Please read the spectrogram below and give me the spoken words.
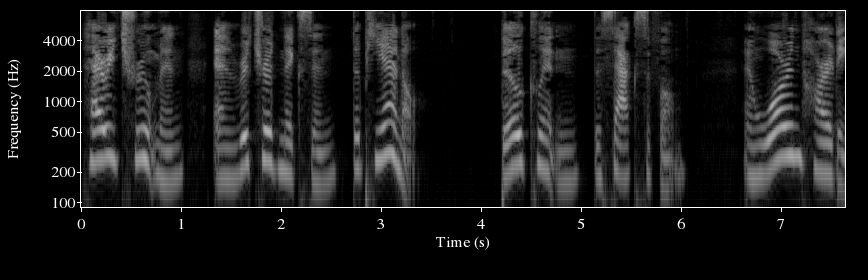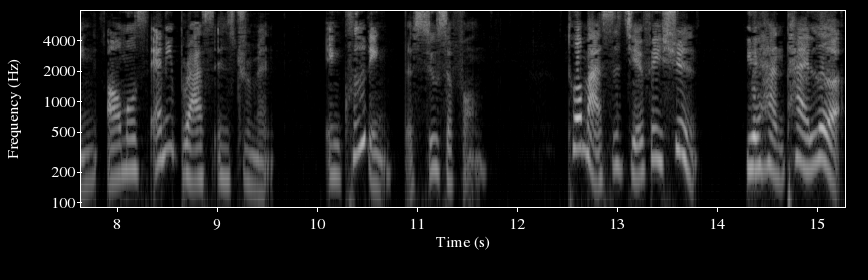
Harry Truman and Richard Nixon, the piano, Bill Clinton, the saxophone, and Warren Harding almost any brass instrument, including the sousaphone. 托马斯·杰斐逊、约翰·泰勒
